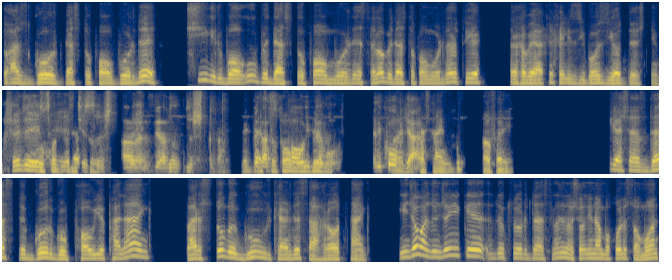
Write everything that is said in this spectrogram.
چو از گرگ دست و پا برده شیر با او به دست و پا مرده. اصطلاح به دست و پا مرده رو توی تاریخ بیهقی خیلی زیبا زیاد داشتیم. خیلی دست چیز و- داشت. آره زیاد داشت. به دست و پا مرده یعنی کوب آره کرد. آفرین. تیرش از دست گرگ و پای پلنگ بر سم گور کرده صحرا تنگ. اینجا از اونجایی که دکتر دستگانی نشان اینم با قول سامان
